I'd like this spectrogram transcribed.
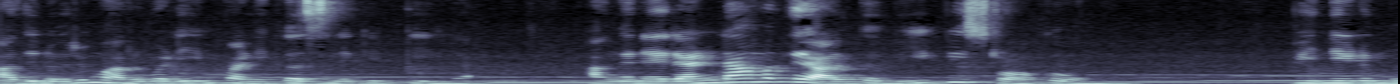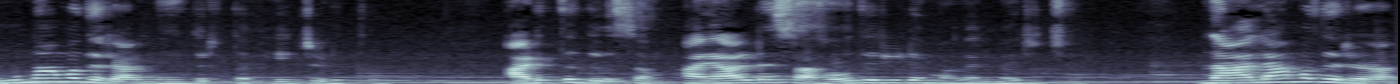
അതിനൊരു മറുപടിയും പണിക്കേഴ്സിന് കിട്ടിയില്ല. അങ്ങനെ രണ്ടാമത്തെ ആൾക്ക് ബി പി സ്ട്രോക്ക് വന്നു. പിന്നീട് മൂന്നാമതൊരാൾ നേതൃത്വം ഏറ്റെടുത്തു. അടുത്ത ദിവസം അയാളുടെ സഹോദരിയുടെ മകൻ മരിച്ചു. നാലാമതൊരാൾ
